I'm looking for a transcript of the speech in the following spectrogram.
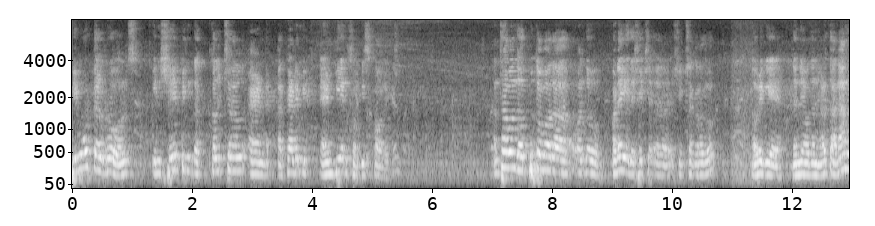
pivotal roles in shaping the cultural and academic ambience of this college ಅಂಥ ಒಂದು ಅದ್ಭುತವಾದ ಒಂದು ಪಡೆ ಇದೆ ಶಿಕ್ಷ ಶಿಕ್ಷಕರದು. ಅವರಿಗೆ ಧನ್ಯವಾದ ಹೇಳ್ತಾ, ನಾನು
